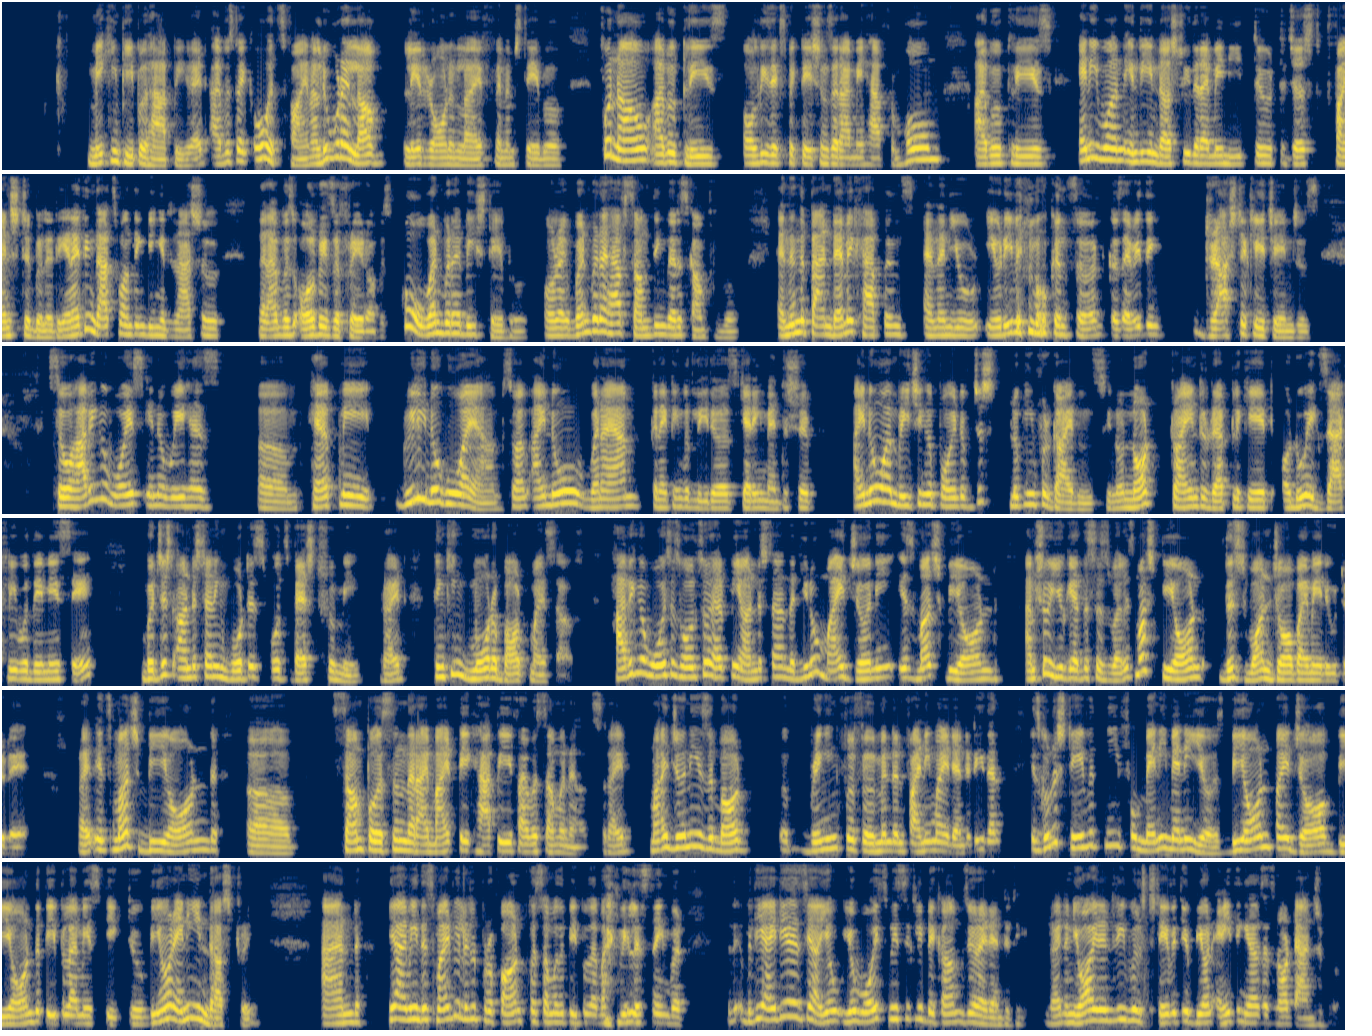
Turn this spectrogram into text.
making people happy, right? I was like, oh, it's fine. I'll do what I love later on in life when I'm stable. For now, I will please all these expectations that I may have from home. I will please anyone in the industry that I may need to to just find stability. And I think that's one thing being international that I was always afraid of is, oh, when would I be stable? All right, when would I have something that is comfortable? And then the pandemic happens, and then you you're even more concerned because everything drastically changes. So having a voice in a way has um, helped me really know who I am. So I'm, I know when I am connecting with leaders, getting mentorship, I know I'm reaching a point of just looking for guidance, you know, not trying to replicate or do exactly what they may say, but just understanding what is what's best for me, right? Thinking more about myself. Having a voice has also helped me understand that, you know, my journey is much beyond, I'm sure you get this as well, it's much beyond this one job I may do today, right? It's much beyond, uh, some person that I might make happy if I was someone else, right? My journey is about uh, bringing fulfillment and finding my identity that is going to stay with me for many, many years beyond my job, beyond the people I may speak to, beyond any industry. And yeah, I mean, this might be a little profound for some of the people that might be listening, but but the idea is, yeah, your, your voice basically becomes your identity, right? And your identity will stay with you beyond anything else that's not tangible.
